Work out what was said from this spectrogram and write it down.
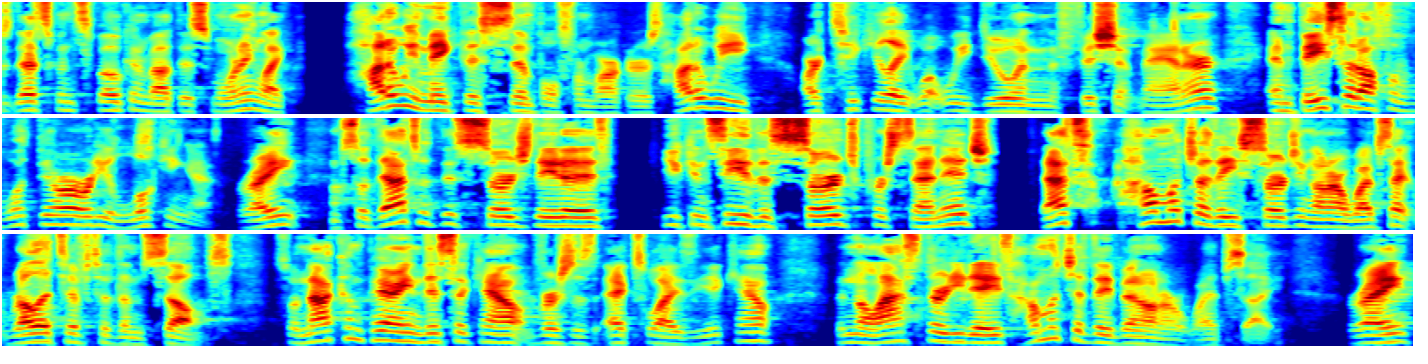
that's been spoken about this morning. Like, how do we make this simple for marketers? How do we articulate what we do in an efficient manner and base it off of what they're already looking at, right? So that's what this surge data is. You can see the surge percentage. That's how much are they surging on our website relative to themselves. So not comparing this account versus XYZ account, in the last 30 days, how much have they been on our website, right?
